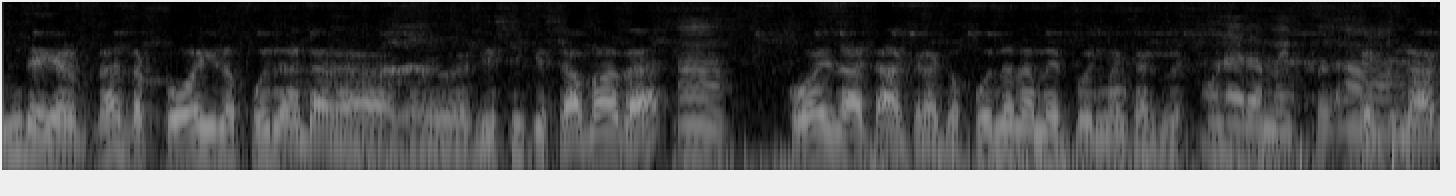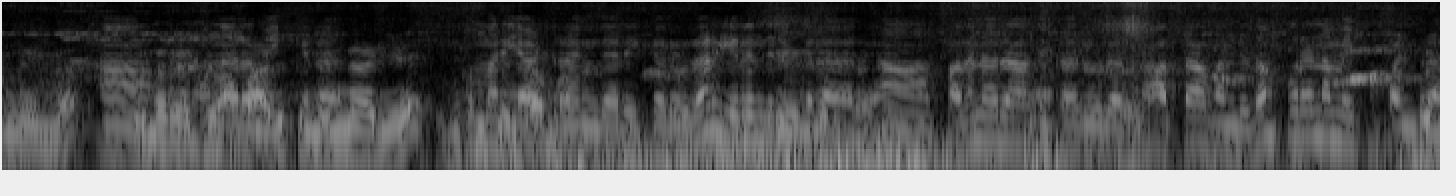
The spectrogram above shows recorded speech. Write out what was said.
இந்த இடத்துல இந்த கோயிலை புது அந்த ரிஷிக்கு சமாவை ஆ. கோயிலாட்டு ஆக்குறாங்க புனரமைப்புன்னு கல்வெட்டு புனரமைப்பு கெட்டினார்னு இல்லை புனரமைப்பு. அதுக்கு முன்னாடியே குமரியாற்றங்கரை கரூரர் இருந்திருக்கிறாரு. பதினோராவது கரூரர் தாத்தா வந்து தான் புனரமைப்பு பண்ணு.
